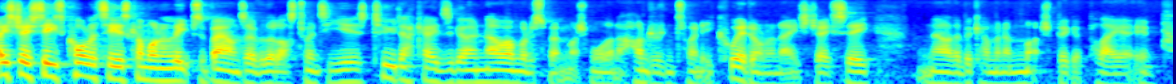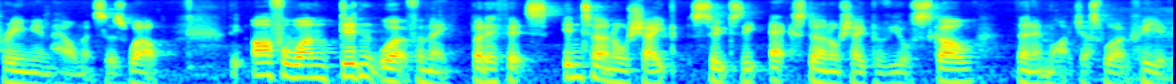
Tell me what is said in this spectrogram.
HJC's quality has come on in leaps and bounds over the last 20 years. Two decades ago, no one would have spent much more than 120 quid on an HJC, but now they're becoming a much bigger player in premium helmets as well. The Alpha One didn't work for me, but if its internal shape suits the external shape of your skull, then it might just work for you.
